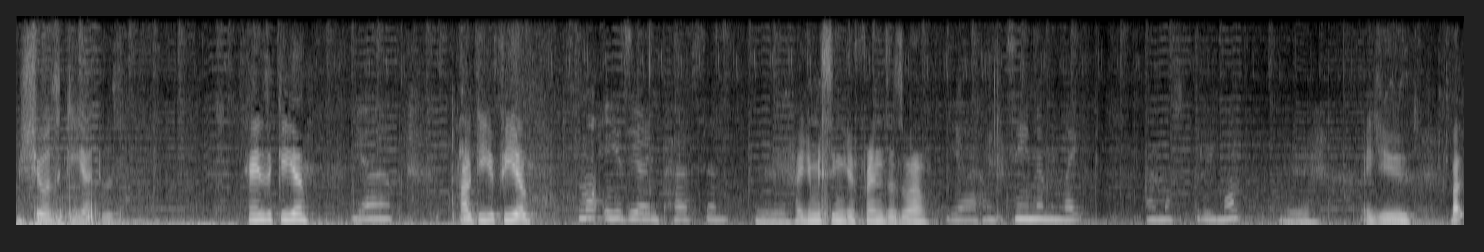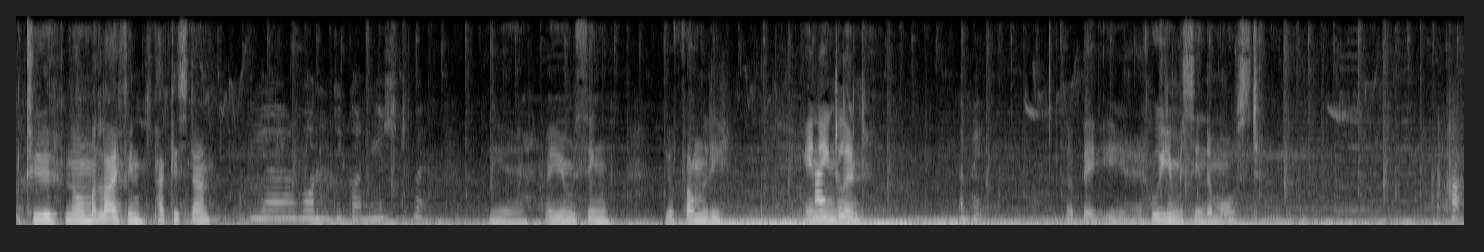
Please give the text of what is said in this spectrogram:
I'm sure Zakia does. Hey, Zakia, Yeah, how do you feel? it's not easier in person. Yeah. Are you missing your friends as well? Yeah, I haven't seen them in like almost three months. Yeah. Are you back to normal life in Pakistan? Yeah, I've already gotten used to it. Yeah. Are you missing your family in Kinda. England? A bit. A bit, yeah. Who are you missing the most? Can't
